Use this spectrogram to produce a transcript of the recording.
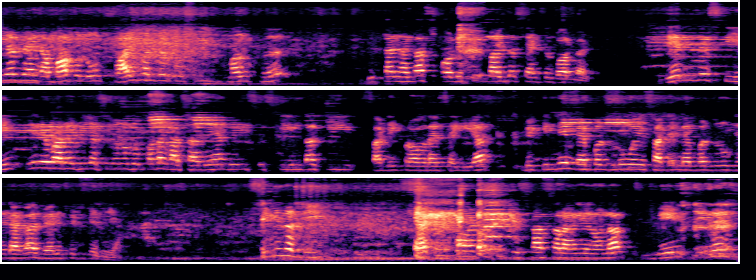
ਇਅਰਸ ਐਂਡ ਅਬਵ ਨੂੰ 500 ਰੁਪਏ ਮੰਥ ਦਿੱਤਾ ਜਾਂਦਾ scholarship by the centre government there is a scheme ਇਹਦੇ ਬਾਰੇ ਵੀ ਅਸੀਂ ਉਹਨਾਂ ਤੋਂ ਪਤਾ ਕਰ ਸਕਦੇ ਹਾਂ ਕਿ ਇਸ ਸਕੀਮ ਦਾ ਕੀ ਸਾਡੀ ਪ੍ਰੋਗਰੈਸ ਹੈਗੀ ਆ, ਵੀ ਕਿੰਨੇ ਮੈਂਬਰਸ ਨੂੰ ਇਹ ਸਾਡੇ ਮੈਂਬਰਸ ਨੂੰ ਜਿਹੜਾ ਹੈਗਾ ਬੈਨੀਫਿਟ ਮਿਲੇ ਆ। ਸਿਮਿਲਰਲੀ ਸੈਕਿੰਡ ਪੁਆਇੰਟ ਅਸੀਂ ਡਿਸਕਸ ਕਰਾਂਗੇ ਉਹਨਾਂ ਨਾਲ maintenance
